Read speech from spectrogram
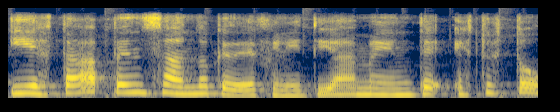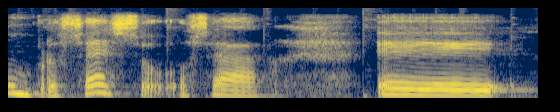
y estaba pensando que definitivamente esto es todo un proceso. O sea, eh,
